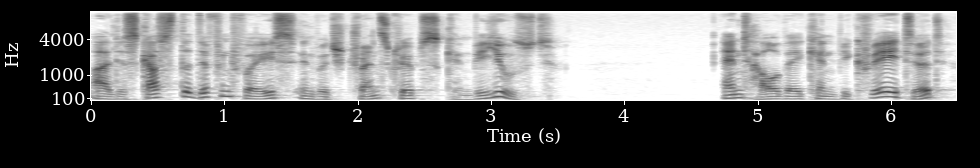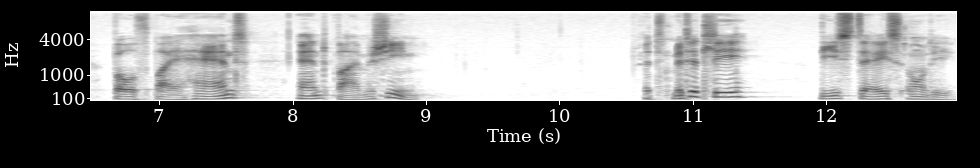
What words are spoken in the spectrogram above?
I'll discuss the different ways in which transcripts can be used and how they can be created both by hand and by machine. Admittedly, these days only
